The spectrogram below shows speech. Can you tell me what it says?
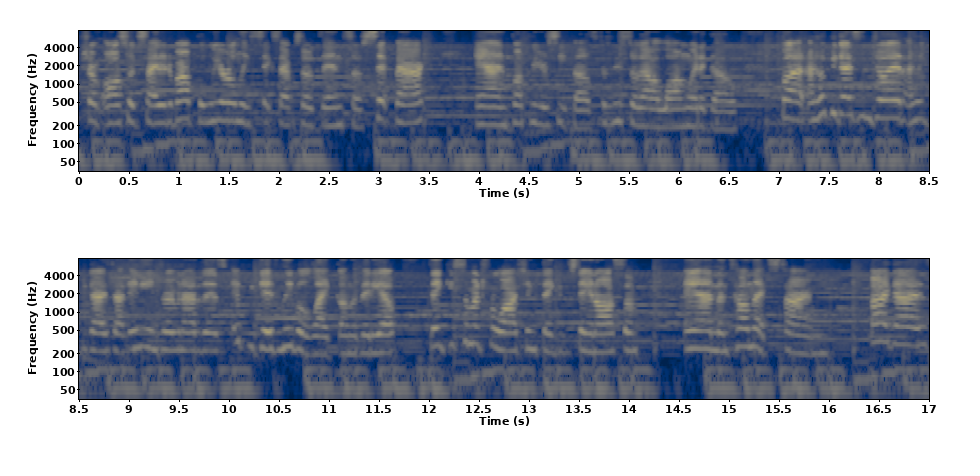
which I'm also excited about, but we are only six episodes in, so sit back and buckle your seatbelts because we still got a long way to go. But I hope you guys enjoyed. I hope you guys got any enjoyment out of this. If you did, leave a like on the video. Thank you so much for watching. Thank you for staying awesome. And until next time, bye guys.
